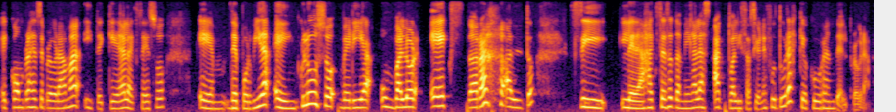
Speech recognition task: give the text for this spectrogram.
eh, compras ese programa y te queda el acceso Em, de por vida e incluso vería un valor extra alto si le das acceso también a las actualizaciones futuras que ocurren del programa.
